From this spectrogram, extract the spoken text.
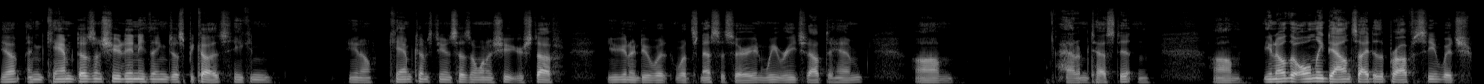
Yep. And Cam doesn't shoot anything just because he can, you know, Cam comes to you and says, I want to shoot your stuff. You're going to do what, what's necessary. And we reached out to him, um, had him test it. And, um, you know, the only downside to the prophecy, which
